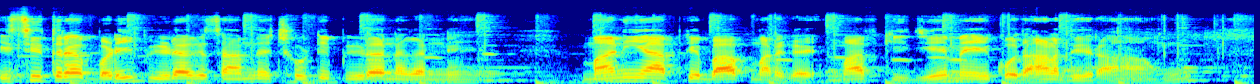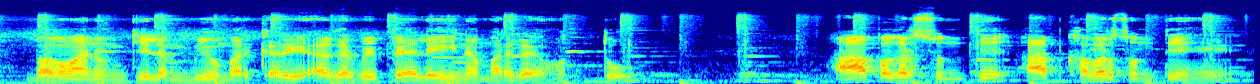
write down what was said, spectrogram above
इसी तरह बड़ी पीड़ा के सामने छोटी पीड़ा नगण्य है। मानिए आपके बाप मर गए, माफ़ कीजिए, मैं एक उदाहरण दे रहा हूँ। भगवान उनकी लंबी उम्र करे, अगर वे पहले ही ना मर गए हों तो। आप अगर सुनते, आप खबर सुनते हैं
